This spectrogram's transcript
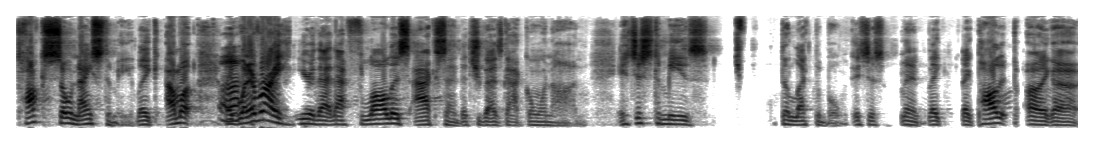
talks so nice to me. Like, I'm a like Uh, whenever I hear that that flawless accent that you guys got going on, it's just to me is delectable. It's just man, like like poly, uh, like uh,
